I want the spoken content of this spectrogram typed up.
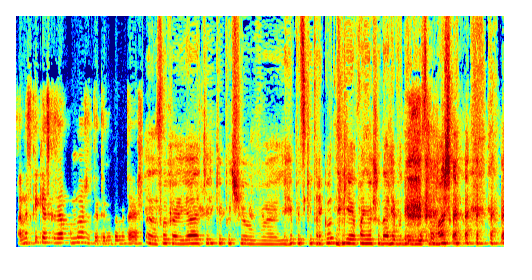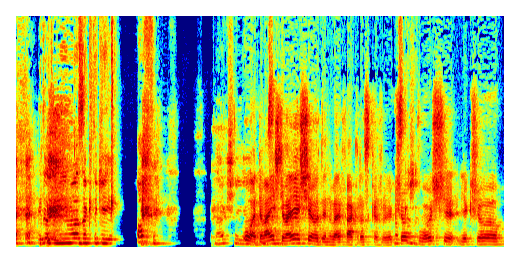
а наскільки я сказав помножити, ти не пам'ятаєш? Е, слухай, я тільки почув е, єгипетський трикутник, і я зрозумів, що далі буде дійсно важко. І тут мій мозок такий оп. Що я О, давай, давай я ще один лайфхак розкажу. Якщо в площі, якщо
